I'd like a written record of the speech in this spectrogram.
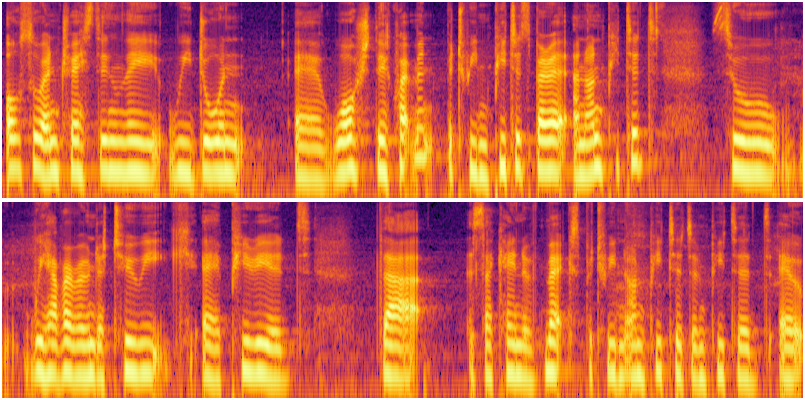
Also, interestingly, we don't uh, wash the equipment between peated spirit and unpeated. So we have around a two-week uh, period that is a kind of mix between unpeated and peated, uh,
